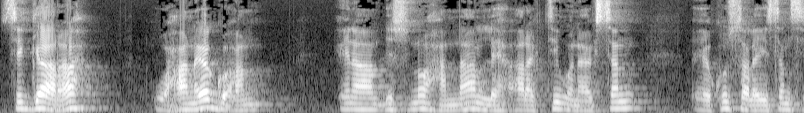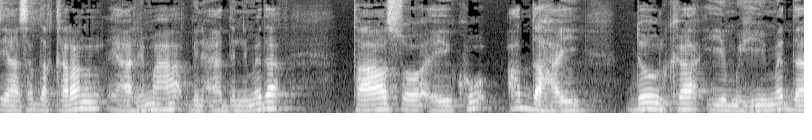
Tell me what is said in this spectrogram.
si gaar ah waxaa naga go-an inaan dhisno hanaan leh aragti wanaagsan ee ku salaysan siyaasadda qaran ee arrimaha bini-aadanimada taas oo ay ku caddahay dowrka iyo muhiimadda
